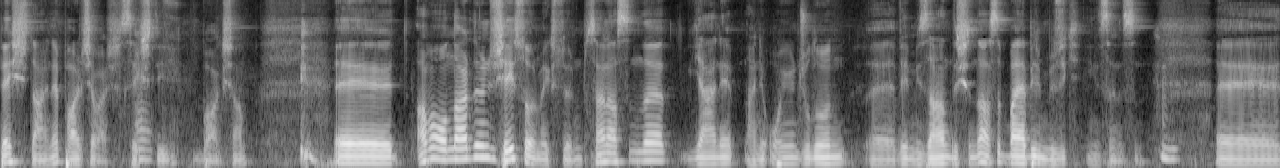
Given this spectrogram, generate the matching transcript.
beş tane parça var seçtiğin bu akşam. E, ama onlardan önce şeyi sormak istiyorum. Sen aslında yani hani oyunculuğun e, ve mizahın dışında aslında baya bir müzik insanısın. E,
